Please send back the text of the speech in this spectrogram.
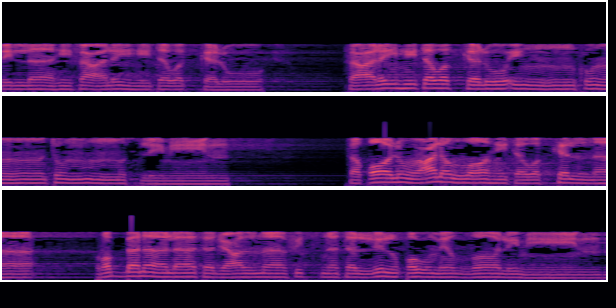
بِاللَّهِ فَعَلَيْهِ تَوَكَّلُوا فَعَلَيْهِ تَوَكَّلُوا إِن كُنتُم مُّسْلِمِينَ فَقَالُوا عَلَى اللَّهِ تَوَكَّلْنَا رَبَّنَا لَا تَجْعَلْنَا فِتْنَةً لِلْقَوْمِ الظَّالِمِينَ.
